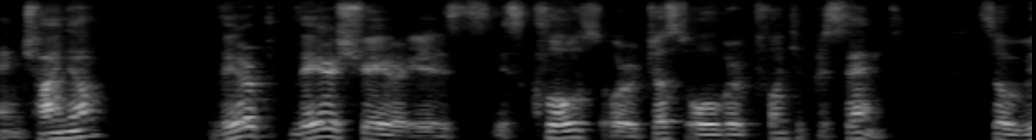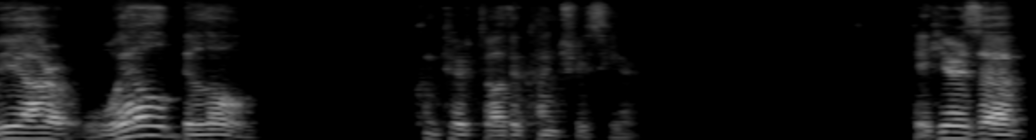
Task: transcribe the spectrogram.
and China, their, their share is, is close or just over 20%. So we are well below compared to other countries here. Okay, here's a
